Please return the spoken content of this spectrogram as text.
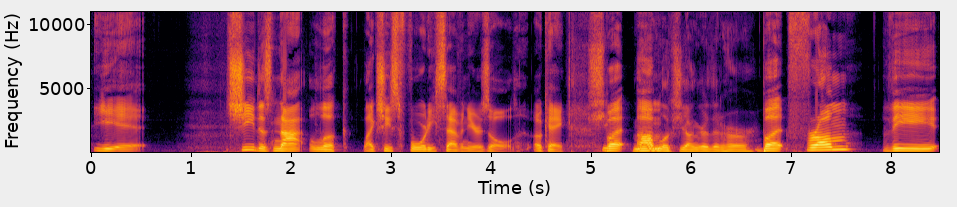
yeah, she does not look like she's forty-seven years old. Okay, she, but mom um, looks younger than her but from the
